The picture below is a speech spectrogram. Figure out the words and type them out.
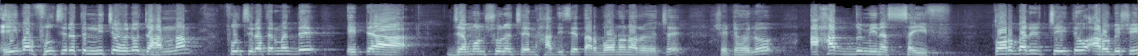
এইবার ফুলসিরাতের নিচে হলো জাহান্নাম। ফুলসিরাতের মধ্যে এটা যেমন শুনেছেন, হাদিসে তার বর্ণনা রয়েছে, সেটা হলো আহাদ্দু মিনাস সাইফ। তরবারির চেয়েতেও আরও বেশি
